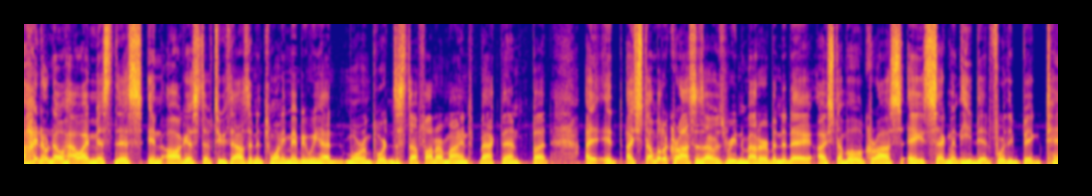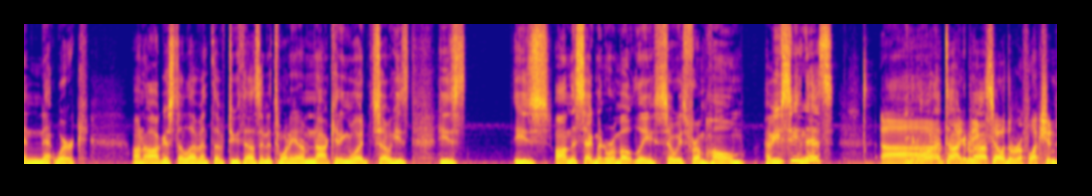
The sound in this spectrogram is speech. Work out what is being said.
I don't know how I missed this in August of 2020. Maybe we had more important stuff on our mind back then. But I it I stumbled across as I was reading about Urban today. I stumbled across a segment he did for the Big Ten Network on August 11th of 2020. And I'm not kidding, Lloyd. So he's he's he's on the segment remotely. So he's from home. Have you seen this? Uh, you know what I'm talking I think about? so. The reflection.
